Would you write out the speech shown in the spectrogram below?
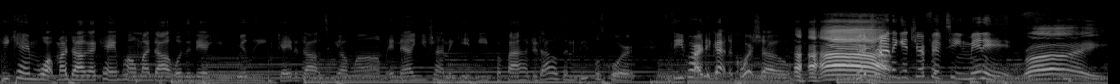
he came walked my dog. I came home. My dog wasn't there. You really gave the dog to your mom, and now you're trying to get me for five hundred dollars in the people's court. Steve Harvey got the court show. You're trying to get your fifteen minutes. Right.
